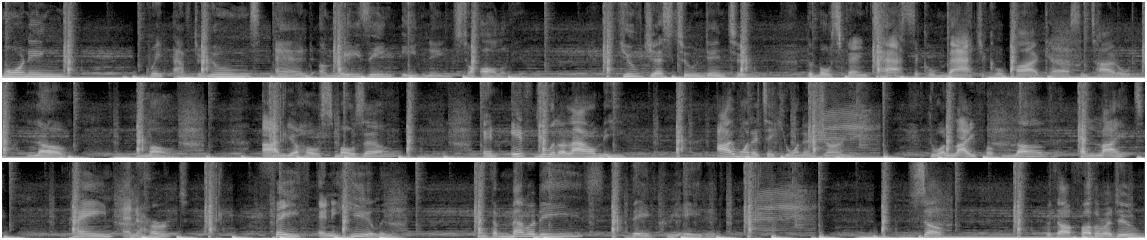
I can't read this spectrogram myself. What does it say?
morning, great afternoons, and amazing evenings to all of you. You've just tuned into the most fantastical, magical podcast entitled Love Mo. I'm your host, Moselle, and if you will allow me, I want to take you on a journey through a life of love and light, pain and hurt, faith and healing, and the melodies they've created. So, without further ado,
